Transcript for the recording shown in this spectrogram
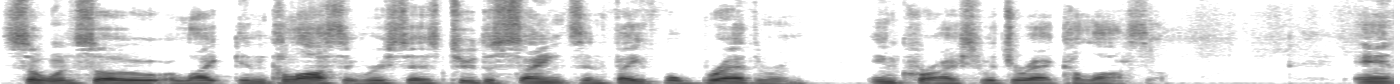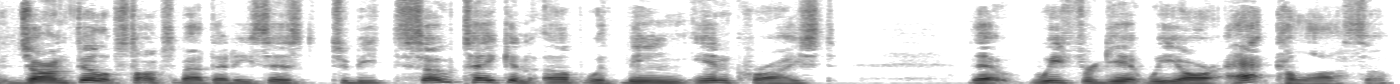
so and so, like in Colossae, where he says, To the saints and faithful brethren in Christ, which are at Colossae. And John Phillips talks about that. He says, To be so taken up with being in Christ that we forget we are at Colossae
